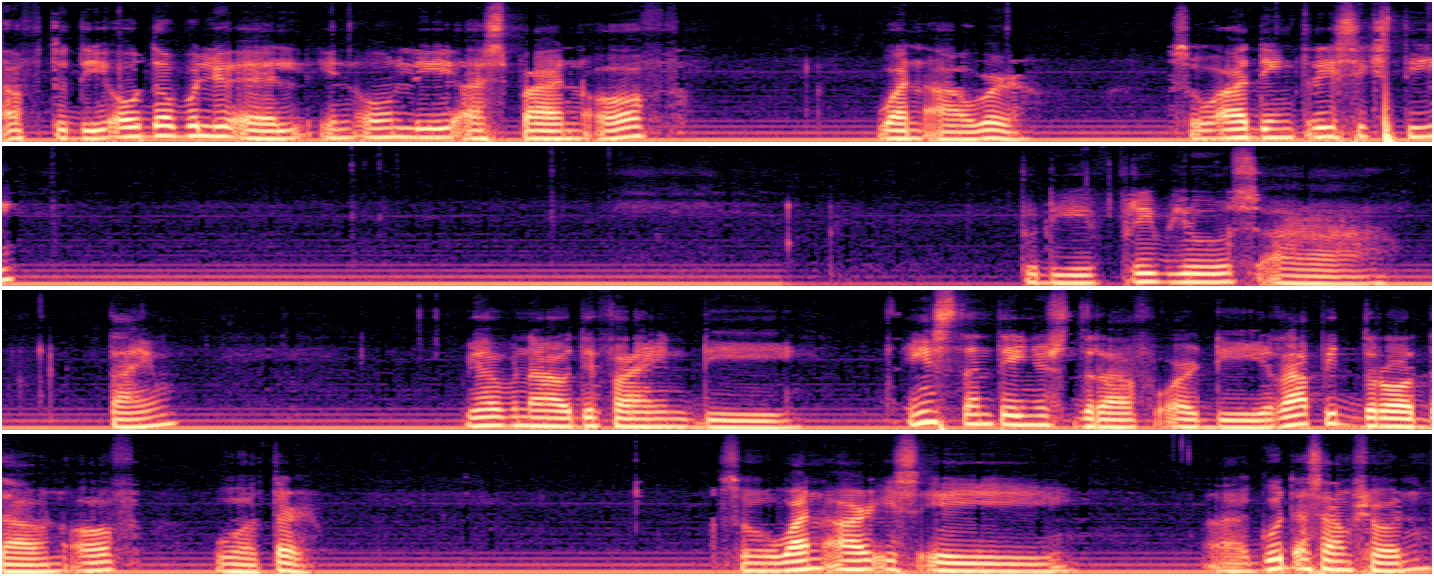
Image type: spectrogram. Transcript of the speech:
up to the OWL in only a span of 1 hour. So adding 360 to the previous uh, time we have now defined the instantaneous draft or the rapid drawdown of water. So 1R is a, a good assumption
